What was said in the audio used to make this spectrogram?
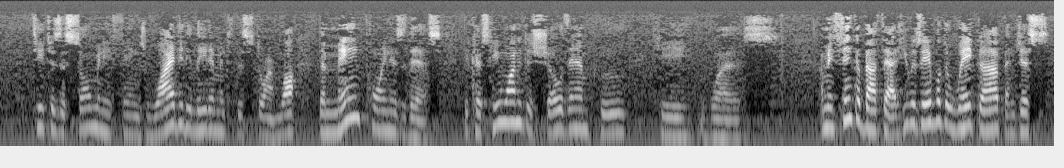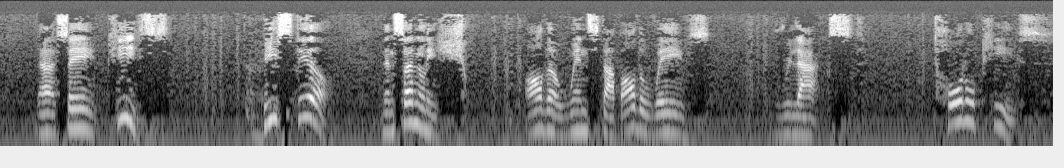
teaches us so many things. Why did He lead him into the storm? Well, the main point is this because He wanted to show them who He was. I mean, think about that. He was able to wake up and just uh, say, Peace, be still. And then suddenly, shoo, all the wind stopped, all the waves relaxed. Total peace. And God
